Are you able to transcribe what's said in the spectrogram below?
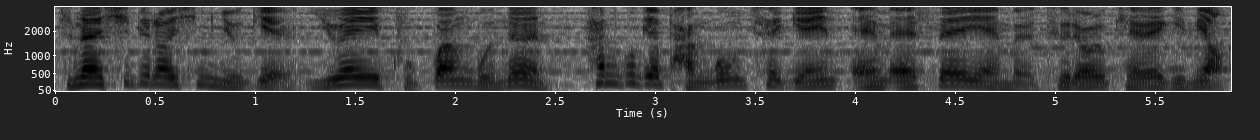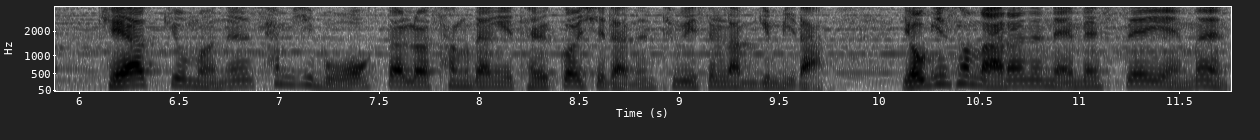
지난 11월 16일 UAE 국방부는 한국의 방공 체계인 MSAM을 들여올 계획이며 계약 규모는 35억 달러 상당이 될 것이라는 트윗을 남깁니다. 여기서 말하는 MSAM은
